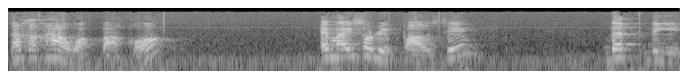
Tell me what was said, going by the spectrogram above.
Nakakahawa ba ako? Am I so repulsive that the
